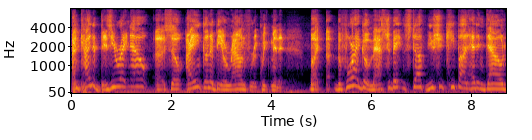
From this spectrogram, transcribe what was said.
I'm kind of busy right now, uh, so I ain't gonna be around for a quick minute. But uh, before I go masturbate and stuff, you should keep on heading down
